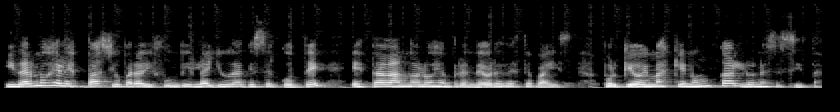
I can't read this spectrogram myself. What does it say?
y darnos el espacio para difundir la ayuda que Cercotec está dando a los emprendedores de este país, porque hoy más que nunca lo necesitan.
